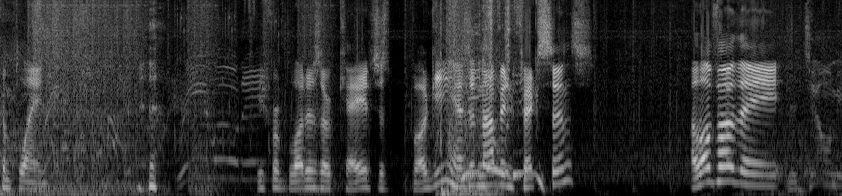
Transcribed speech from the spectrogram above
complain. Before blood is okay, it's just buggy? Has it not been fixed since? I love how they You're telling me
